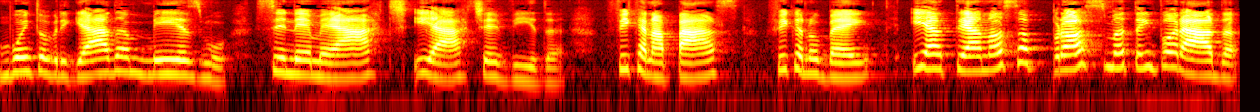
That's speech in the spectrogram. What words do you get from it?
Muito obrigada mesmo. Cinema é arte e arte é vida. Fica na paz, fica no bem e até a nossa próxima temporada.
